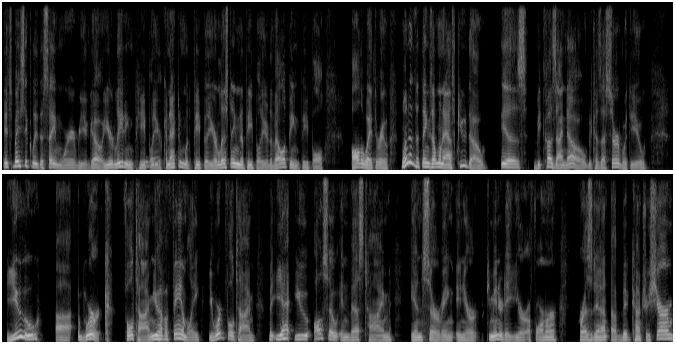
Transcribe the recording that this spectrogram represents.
it's basically the same wherever you go. You're leading people, Mhm. you're connecting with people, you're listening to people, you're developing people all the way through. One of the things I want to ask you though is because I know, because I serve with you, you uh, work full time, you have a family, you work full time, but yet you also invest time in serving in your community. You're a former president of Big Country SHRM.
